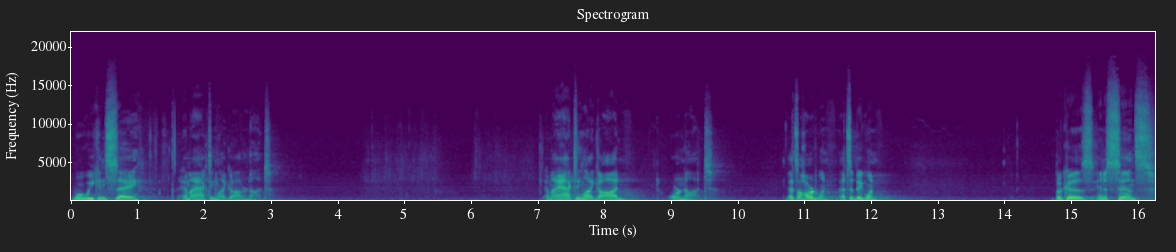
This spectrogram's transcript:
where we can say, Am I acting like God or not? Am I acting like God or not? That's a hard one. That's a big one. Because, in a sense,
